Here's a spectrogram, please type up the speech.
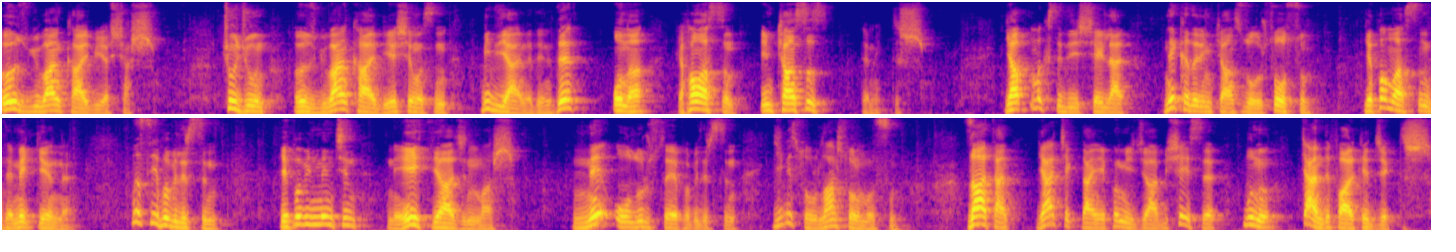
Özgüven kaybı yaşar. çocuğun özgüven kaybı yaşamasının bir diğer nedeni de ona yapamazsın, imkansız demektir. Yapmak istediği şeyler ne kadar imkansız olursa olsun yapamazsın demek yerine nasıl yapabilirsin? Yapabilmen için neye ihtiyacın var? Ne olursa yapabilirsin gibi sorular sormalısın. Zaten gerçekten yapamayacağı bir şeyse bunu kendi fark edecektir.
